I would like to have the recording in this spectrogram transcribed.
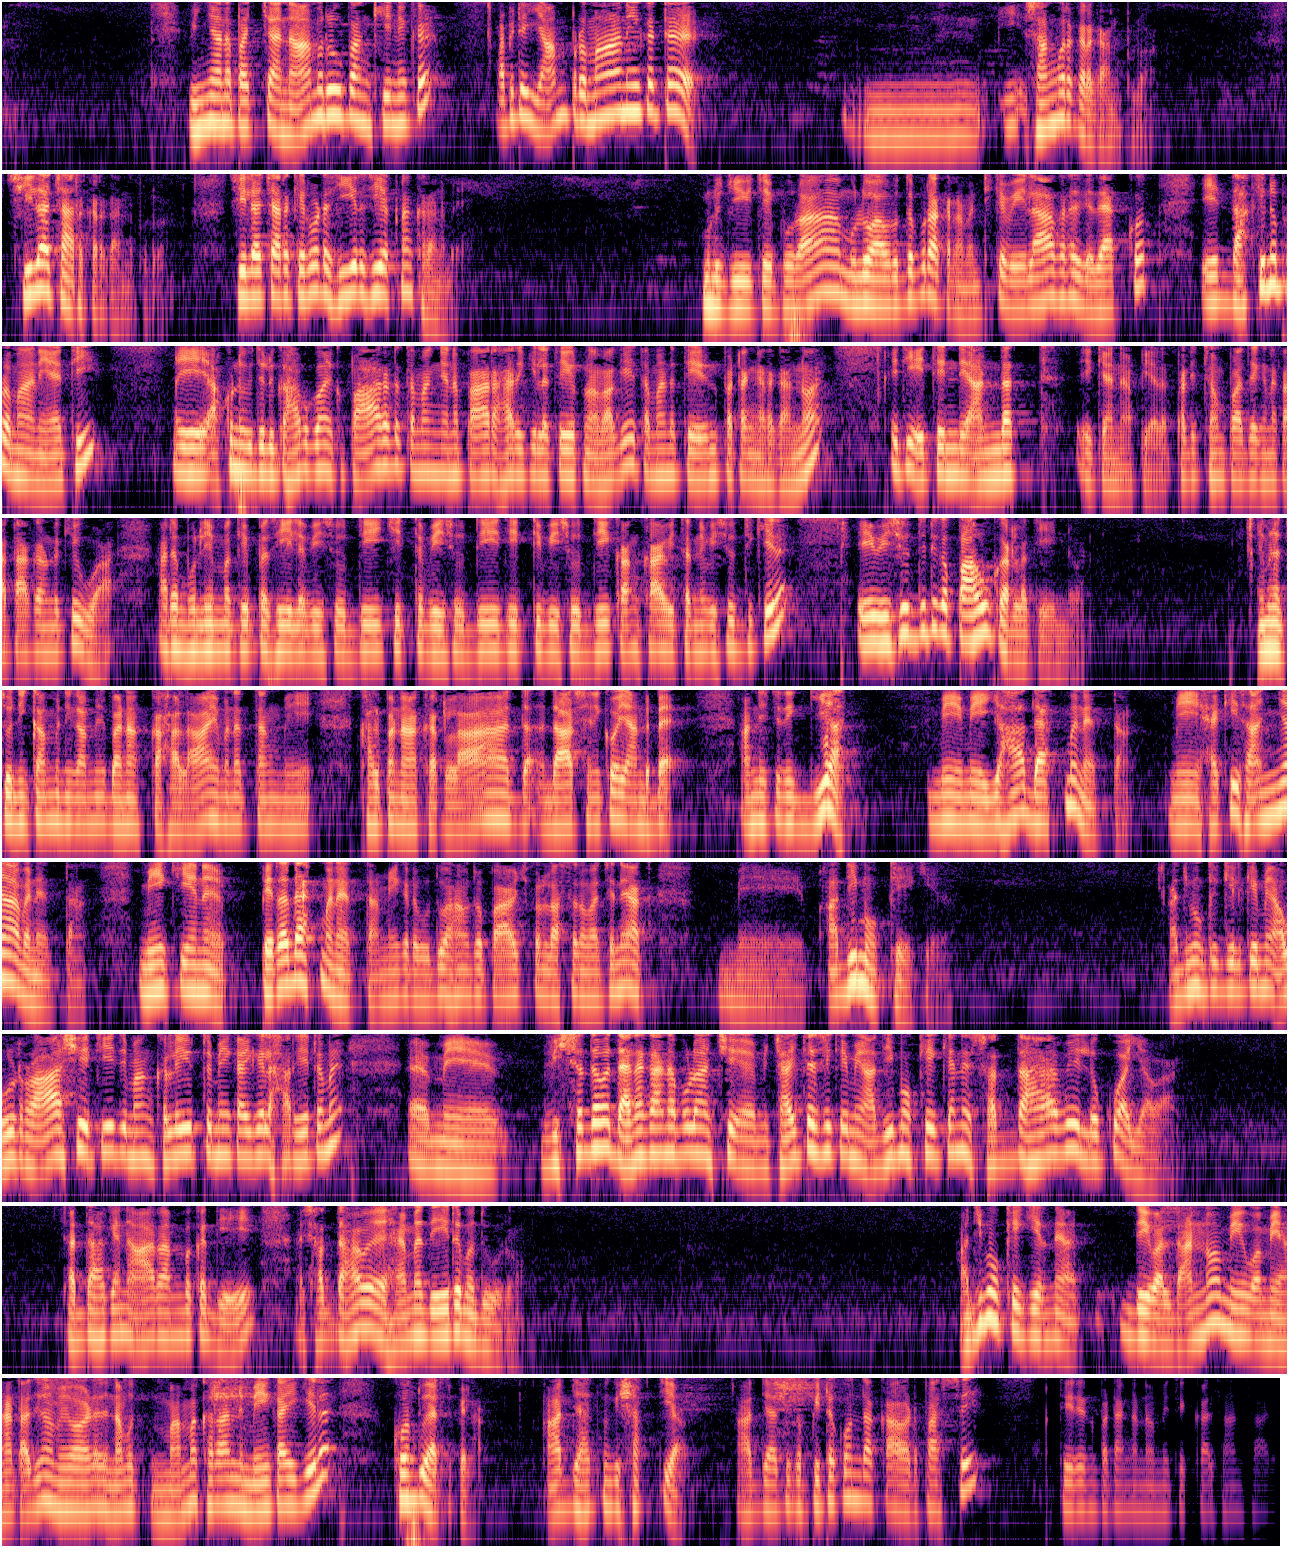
විඥාන පත්‍යා නාම රූපං කියන එක අපිට යම් ප්‍රමාණයකට සංවර කර ගන්න පුළුවන්. ශීලාචාර කර ගන්න පුළුවන්. ශීලාචාර කෙරුවට 100ක් නම් කරන්න බෑ. මුළු ජීවිතේ පුරා මුළු අවුරුද්ද පුරා කරන්න බෑ. ටික වේලාවකට දැක්කොත් ඒ දකින්න ප්‍රමාණය ඇති ඒ අකුණු විදුලි ගහපු ගමන් එක පාරට තමන් යන පාර හරි කියලා තේරුණා වගේ තමන්ට තේරෙන පටන් අර ගන්නවා. ඉතින් එතෙන්ද යන්නත් ඒ කියන්නේ අපි අර පටිච්චසමුපාදය ගැන කතා කරනකොට කිව්වා. අර මුලින්ම කිව්ව සීල විසුද්ධි, චිත්ත විසුද්ධි, ditthi විසුද්ධි, කාංකා විතරණ විසුද්ධි කියන ඒ විසුද්ධි ටික පහු කරලා තියෙනවා. එහෙම නැත්නම් නිකම්ම නිකම් මේ බණක් අහලා එහෙම නැත්නම් මේ කල්පනා කරලා දාර්ශනිකව යන්න බෑ. අනිත් ගියත් මේ මේ යහ දැක්ම නැත්තම් මේ හැකි සංඥාව නැත්තම් මේ කියන පෙරදක්ම නැත්තම් මේකට බුදුහාමර පාවිච්චි කරන ලස්සන වචනයක් මේ අදිමොක්කේ කියලා. අදිමොක්කේ කියලා මේ අවුල් රාශිය තියේදී මම කල යුත්තේ මේකයි කියලා හරියටම මේ විෂදව දැනගන්න පුළුවන් චෛතසිකයේ මේ අදිමොක්කේ කියන්නේ ශ්‍රද්ධාවේ ලොකු අයවා. ශ්‍රද්ධාව කියන්නේ ආරම්භකදී ශ්‍රද්ධාව හැම දෙයකම දුරනවා. අදිමොක්කේ කියන්නේ දේවල් දන්නවා මේවා මෙහාට අදිනවා මේවා නමුත් මම කරන්නේ මේකයි කියලා කොඳු ඇටපෙලක්. ආධ්‍යාත්මික ශක්තිය. ආධ්‍යාත්මික පිටකොන්දක් ආවට පස්සේ තේරෙන පටන් ගන්නවා මෙතෙක් කල සංසාරේ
